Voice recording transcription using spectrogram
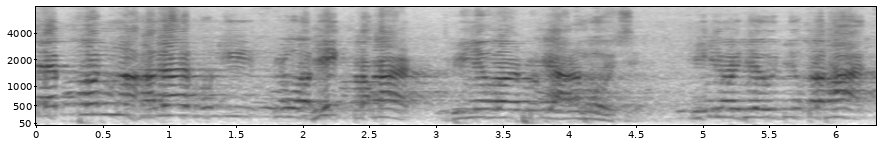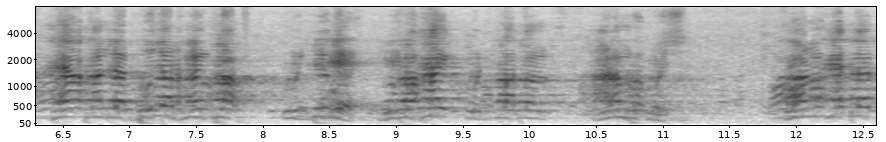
তেপন্ন হাজাৰ কোটিৰো অধিক টকাৰ বিনিয়োগৰ প্ৰক্ৰিয়া আৰম্ভ হৈছে। ইতিমধ্যে উদ্যোগ তথা সেৱা খণ্ডত বুজত সংখ্যক উদ্যোগে ব্যৱসায়িক উৎপাদন আৰম্ভ কৰিছে। কৰ্মক্ষেত্ৰত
